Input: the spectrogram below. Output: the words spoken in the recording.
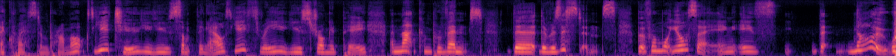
Equest and Pramox. Year two, you use something else. Year three, you use Strongid P, and that can prevent the the resistance. But from what you're saying is that no,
